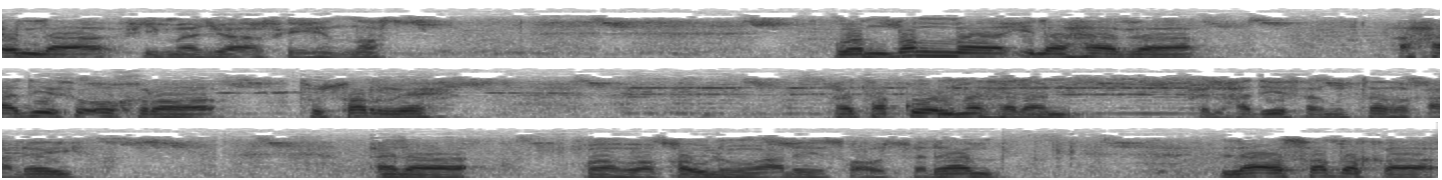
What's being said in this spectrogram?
إلا فيما جاء فيه النص. وانضم إلى هذا أحاديث أخرى تصرح فتقول مثلا في الحديث المتفق عليه ألا وهو قوله عليه الصلاة والسلام لا صدق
